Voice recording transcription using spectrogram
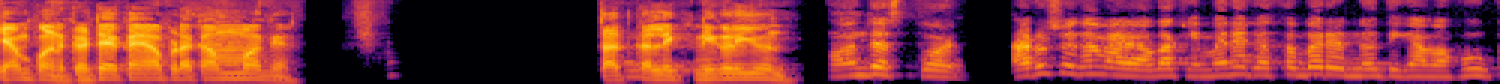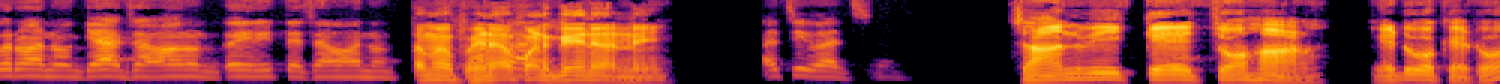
કેમ પણ ઘટે કઈ આપણા કામમાં કે? તાત્કાલિક નીકળી ગયું ઓન ધ સ્પોટ સારું શું તમારે બાકી. મને તો ખબર જ નહોતી કે આમાં શું કરવાનું ક્યાં જવાનું કઈ રીતે જવાનું. તમે ભણ્યા પણ ગણ્યા નહીં. સાચી વાત છે. જાનવી કે ચૌહાણ? એડવોકેટ હો.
